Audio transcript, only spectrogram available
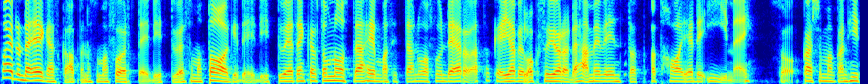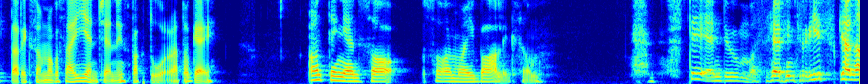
vad är de där egenskaperna som har fört dig dit du är, som har tagit dig dit du är? Jag tänker att om någon där hemma sitter nu och funderar att okej, okay, jag vill också göra det här, men vänta, att, att har jag det i mig? Så kanske man kan hitta liksom några så här igenkänningsfaktorer, att okej, okay, antingen så, så är man ju bara liksom stendum och ser inte riskerna.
